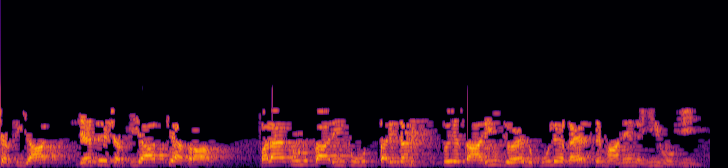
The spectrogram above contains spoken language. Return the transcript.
شرطیات، جیسے شرطیات کے اطراف۔ فلاحون تعریف مستردن تو یہ تعریف جو ہے دخول غیر سے معنی نہیں ہوگی۔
